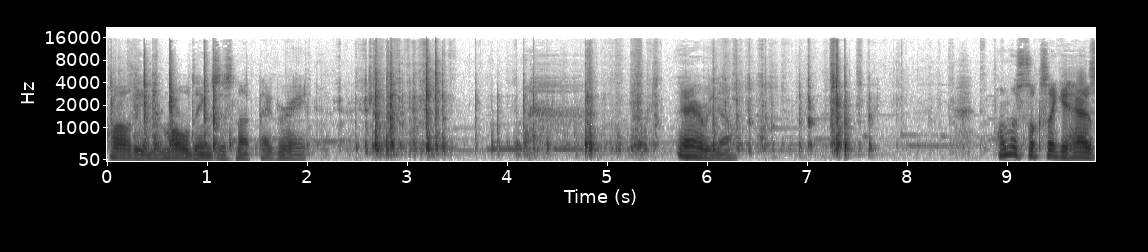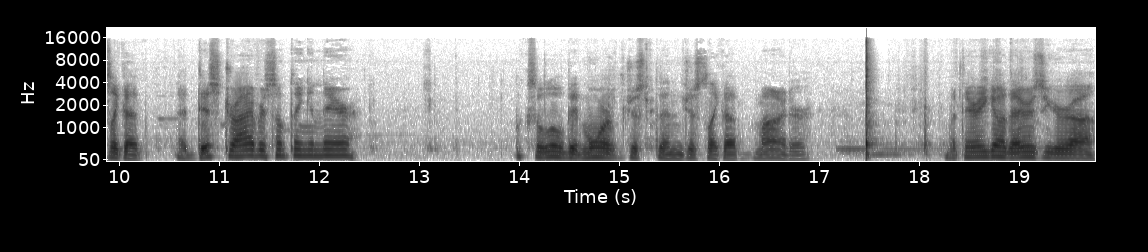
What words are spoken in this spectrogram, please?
Quality of the moldings is not that great. There we go. Almost looks like it has like a, a disk drive or something in there. Looks a little bit more just than just like a monitor. But there you go. There's your uh,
